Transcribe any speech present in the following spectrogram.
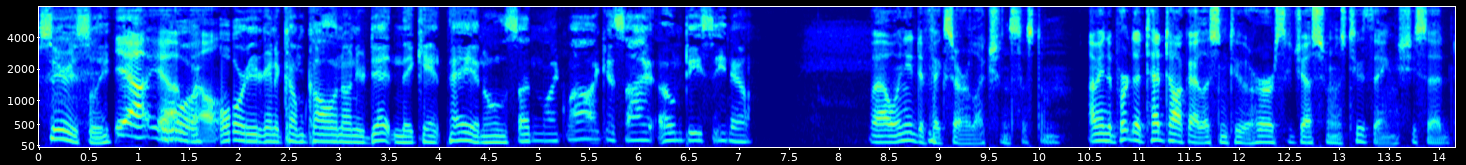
Seriously. yeah yeah or, well or you're going to come calling on your debt and they can't pay, and all of a sudden, like, well, I guess I own DC now. Well, we need to fix our election system. I mean, the, the TED talk I listened to, her suggestion was two things. She said,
